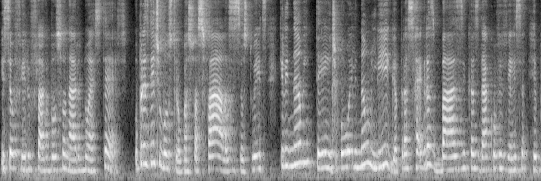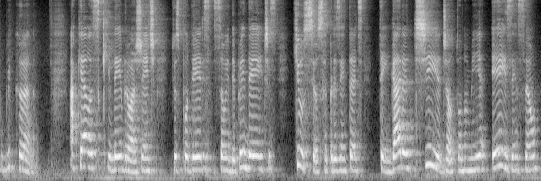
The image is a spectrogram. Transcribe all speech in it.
e seu filho Flávio Bolsonaro no STF. O presidente mostrou com as suas falas e seus tweets que ele não entende ou ele não liga para as regras básicas da convivência republicana. Aquelas que lembram a gente que os poderes são independentes, que os seus representantes têm garantia de autonomia e isenção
